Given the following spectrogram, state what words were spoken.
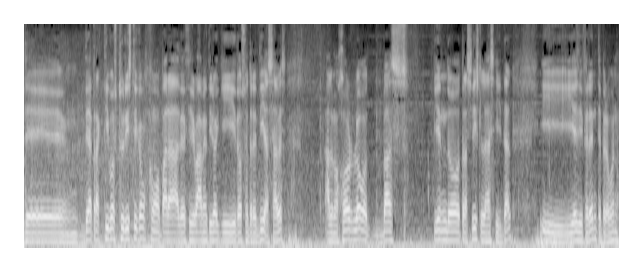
de, atractivos turísticos como para decir, va, me tiro aquí dos o tres días, ¿sabes? A lo mejor luego vas viendo otras islas y tal y, y es diferente, pero bueno,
